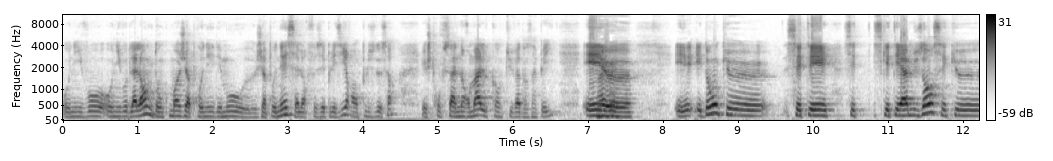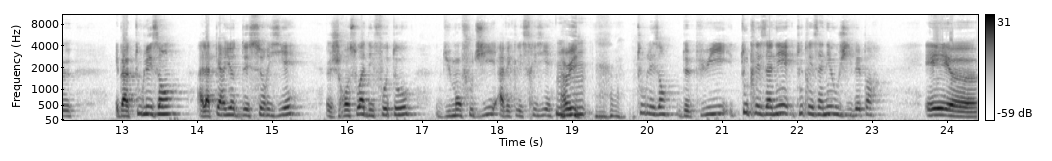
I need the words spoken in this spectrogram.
au niveau, au niveau de la langue. Donc moi, j'apprenais des mots japonais, ça leur faisait plaisir en plus de ça. Et je trouve ça normal quand tu vas dans un pays. Et, et, et, donc, c'était, ce qui était amusant, c'est que eh ben, tous les ans, à la période des cerisiers, je reçois des photos du mont Fuji avec les cerisiers. Ah oui. Tous les ans, depuis toutes les années, toutes les années où j'y vais pas. Et euh,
